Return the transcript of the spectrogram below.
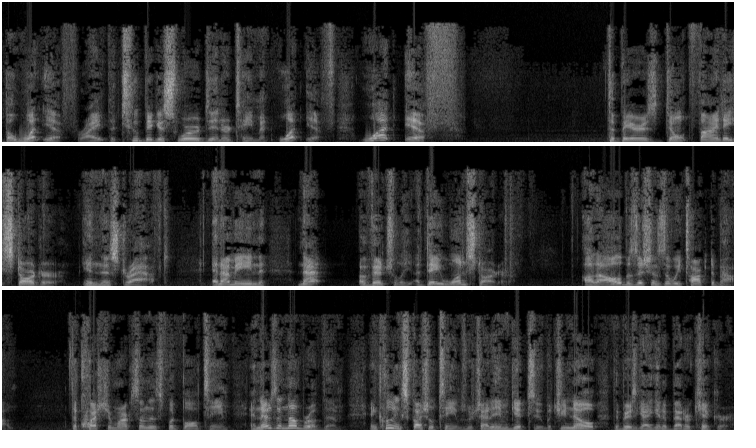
But what if, right? The two biggest words in entertainment. What if? What if the Bears don't find a starter in this draft. And I mean, not eventually, a day one starter. Out of all the positions that we talked about, the question marks on this football team, and there's a number of them, including special teams, which I didn't even get to, but you know the Bears got to get a better kicker.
